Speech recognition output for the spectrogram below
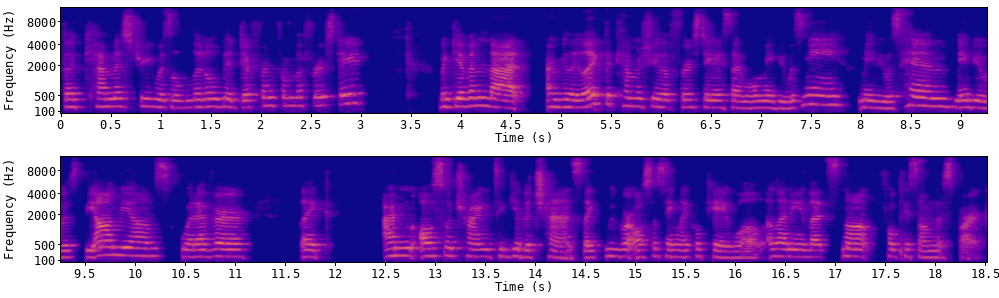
the chemistry was a little bit different from the first date but given that I really liked the chemistry of the first date, I said, well, maybe it was me, maybe it was him, maybe it was the ambiance, whatever. Like, I'm also trying to give a chance. Like we were also saying like, okay, well, Eleni, let's not focus on the spark.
